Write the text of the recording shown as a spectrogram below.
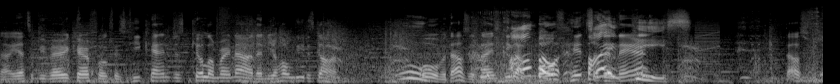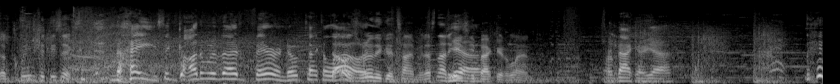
Now you have to be very careful because he can just kill him right now, and then your whole lead is gone. Ooh, Oh, but that was a nice. He got combo, both hits of the five nair. piece. That was a clean 56. Nice. It got him with that fair, no tech allowed. That was really good timing. That's not an Yeah. easy back here to land. Or back air, yeah.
